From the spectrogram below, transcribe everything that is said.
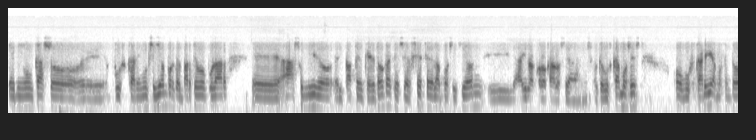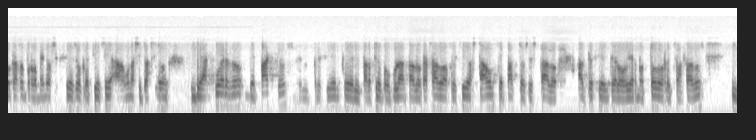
en ningún caso eh, busca ningún sillón, porque el Partido Popular eh, ha asumido el papel que le toca, que es el jefe de la oposición, y ahí lo han colocado los ciudadanos. Lo que buscamos es, o buscaríamos en todo caso, por lo menos que se ofreciese a una situación de acuerdo, de pactos. El presidente del Partido Popular, Pablo Casado, ha ofrecido hasta 11 pactos de Estado al presidente del Gobierno, todos rechazados y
